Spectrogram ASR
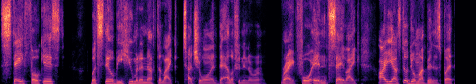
stay focused, but still be human enough to like touch on the elephant in the room, right? For and say, like, all right, yeah, I'm still doing my business, but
